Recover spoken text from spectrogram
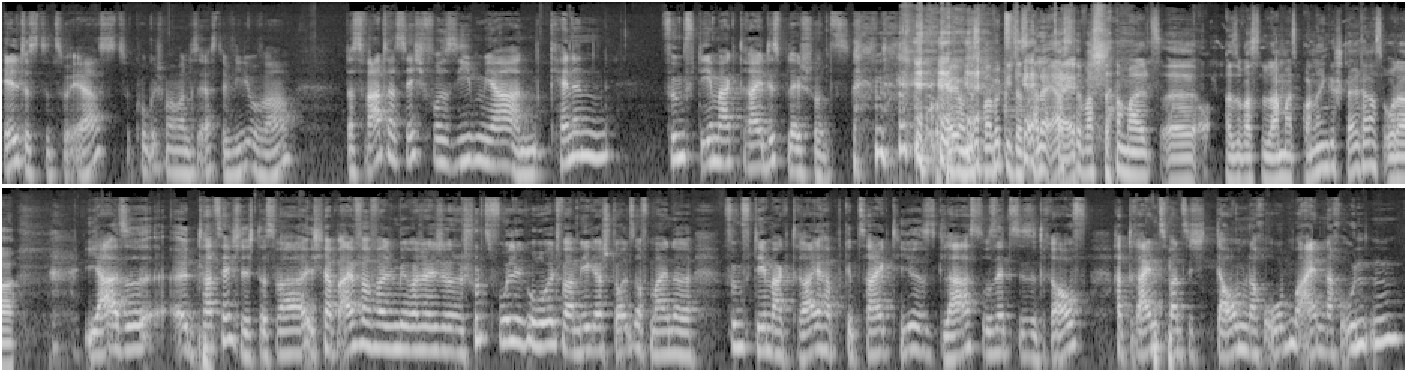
älteste zuerst. Gucke ich mal, wann das erste Video war. Das war tatsächlich vor sieben Jahren. Canon 5D Mark III Displayschutz. Okay, und das war wirklich das allererste, was damals, äh, also was du damals online gestellt hast, oder? Ja, also äh, tatsächlich, das war, ich habe einfach, weil ich mir wahrscheinlich so eine Schutzfolie geholt, war mega stolz auf meine 5D Mark III, habe gezeigt, hier ist Glas, so setzt sie drauf, hat 23 Daumen nach oben, einen nach unten.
